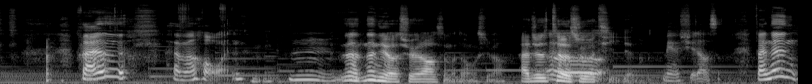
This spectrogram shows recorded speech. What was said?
反正还蛮好玩。嗯，那那你有学到什么东西吗？还就是特殊的体验？呃，没有学到什么，反正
